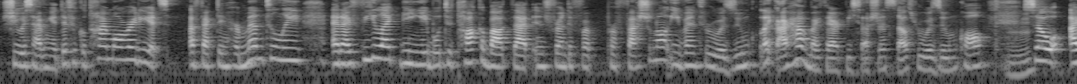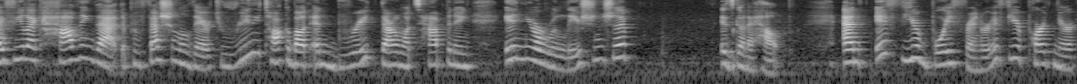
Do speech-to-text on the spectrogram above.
she was having a difficult time already, it's affecting her mentally, and I feel like being able to talk about that in front of a professional even through a Zoom like I have my therapy sessions now through a Zoom call. Mm-hmm. So I feel like having that, a professional there to really talk about and break down what's happening in your relationship is going to help. And if your boyfriend or if your partner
